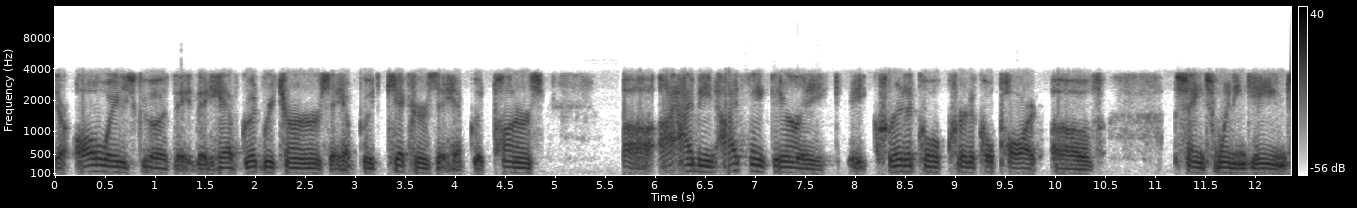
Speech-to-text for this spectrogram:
They're always good. They they have good returners. They have good kickers. They have good punters. Uh, I, I mean, I think they're a, a critical, critical part of Saints winning games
